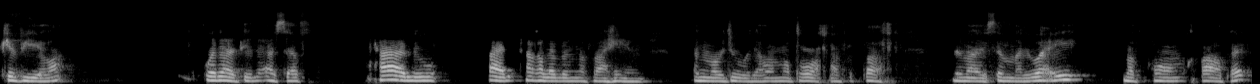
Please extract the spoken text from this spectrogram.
كبيرة. ولكن للأسف حال حال أغلب المفاهيم الموجودة والمطروحة في الطرح بما يسمى الوعي مفهوم خاطئ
